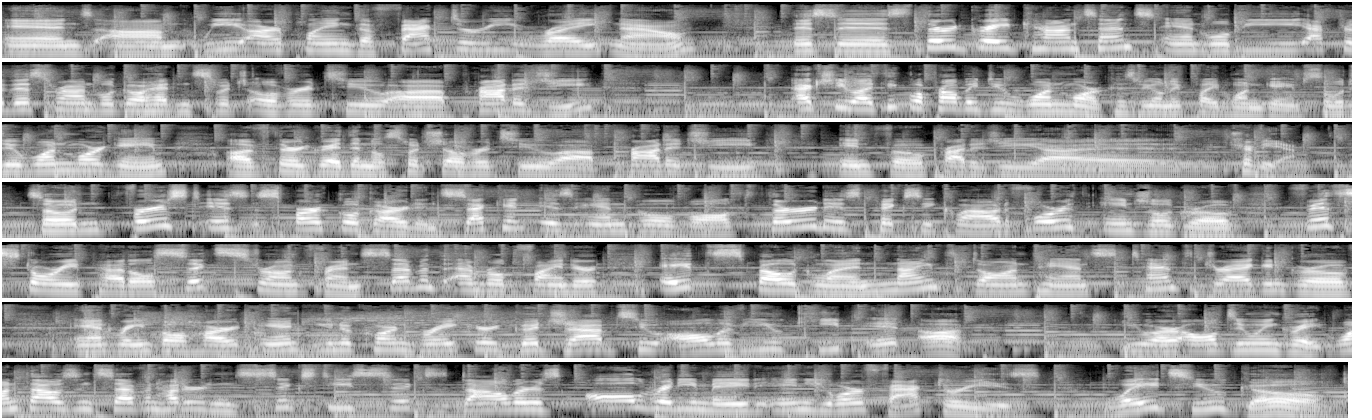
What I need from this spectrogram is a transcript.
And um, we are playing the factory right now. This is third grade content, and we'll be after this round. We'll go ahead and switch over to uh, Prodigy, actually, I think we'll probably do one more because we only played one game. So we'll do one more game of third grade, then we'll switch over to uh, Prodigy info, Prodigy uh, trivia. So first is Sparkle Garden, second is Anvil Vault, third is Pixie Cloud, fourth Angel Grove, fifth Story Petal, sixth Strong Friend, seventh Emerald Finder, eighth Spell Glen, ninth Dawn Pants, tenth Dragon Grove, and Rainbow Heart and Unicorn Breaker. Good job to all of you. Keep it up. You are all doing great. $1,766 already made in your factories. Way to go.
